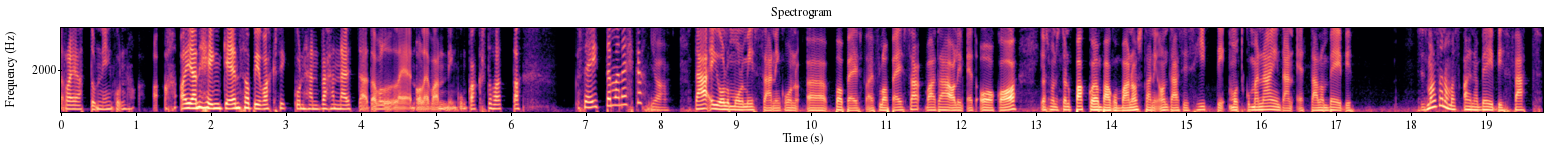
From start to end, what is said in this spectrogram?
rajattu niin kuin ajan henkeen sopivaksi, kun hän vähän näyttää tavallaan olevan niin kuin 2007 ehkä. ja. Tää ei ollut mulla missään niinku, ö, popeissa tai flopeissa, vaan tää oli, että ok. Jos mä olisin ollut pakko jompaa kumpaa nostaa, niin on tää siis hitti. Mutta kun mä näin tän, että täällä on baby... Siis mä oon sanomassa aina baby fat.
